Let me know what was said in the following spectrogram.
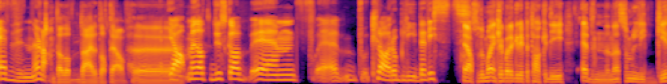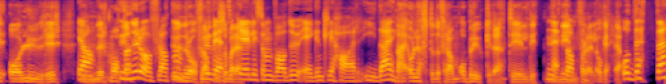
evner, da. Da, da, der datt jeg av. Uh, Ja, men at du skal uh, klare å bli bevisst. ja, Så du må egentlig bare gripe tak i de evnene som ligger og lurer Ja, under, på en måte. under overflaten. Under overflaten, du vet bare- ikke liksom hva du egentlig har i deg. Nei, og løfte det fram og bruke det til ditt, din Nettopp. fordel. Okay, ja. Og dette,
